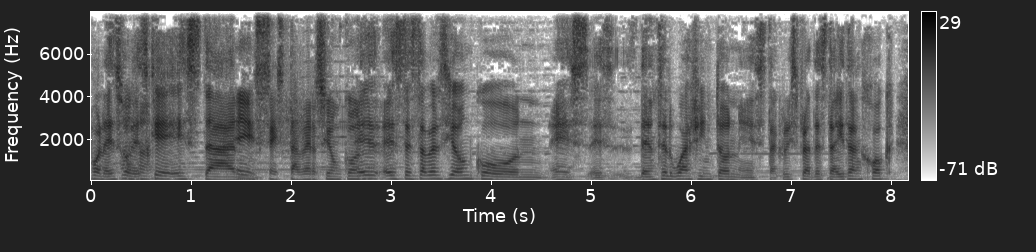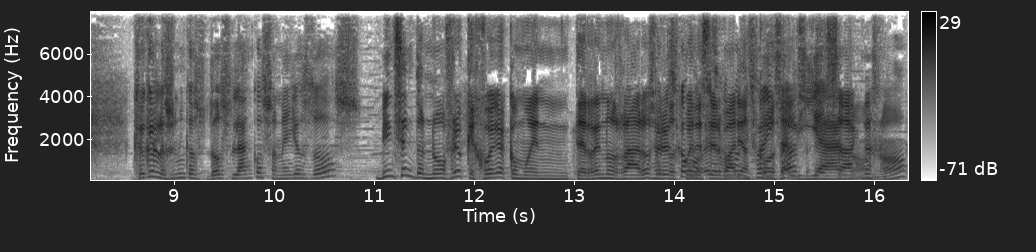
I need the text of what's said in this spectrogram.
por eso Ajá. es que están. es esta versión con... Es, es esta versión con es, es Denzel Washington, está Chris Pratt, está Ethan Hawke. Creo que los únicos dos blancos son ellos dos. Vincent Donofrio que juega como en terrenos raros, Pero entonces como, puede ser varias si cosas. italiano, Exacto. ¿no?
